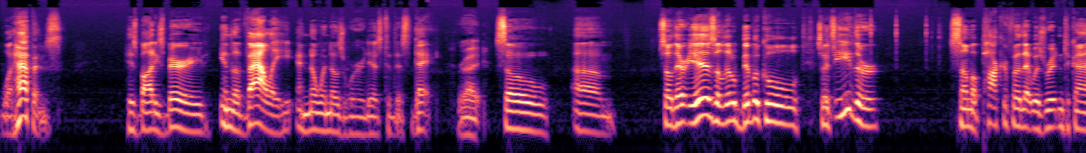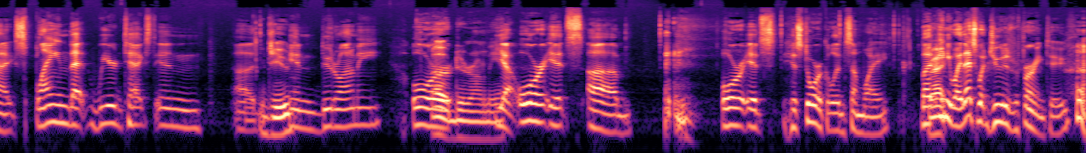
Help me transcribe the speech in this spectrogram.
what happens? His body's buried in the valley, and no one knows where it is to this day. Right. So, um, so there is a little biblical. So it's either some apocrypha that was written to kind of explain that weird text in uh, Jude. in Deuteronomy, or oh, Deuteronomy. yeah, or it's um, or it's historical in some way. But Right. anyway, that's what Jude is referring to,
